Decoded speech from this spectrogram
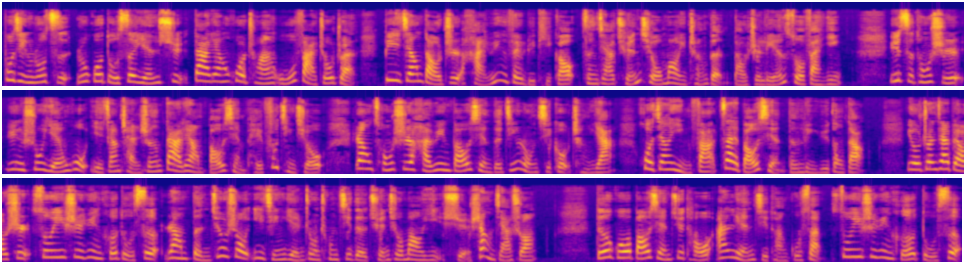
不仅如此，如果堵塞延续，大量货船无法周转，必将导致海运费率提高，增加全球贸易成本，导致连锁反应。与此同时，运输延误也将产生大量保险赔付请求，让从事海运保险的金融机构承压，或将引发再保险等领域动荡。有专家表示，苏伊士运河堵塞让本就受疫情严重冲击的全球贸易雪上加霜。德国保险巨头安联集团估算，苏伊士运河堵塞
